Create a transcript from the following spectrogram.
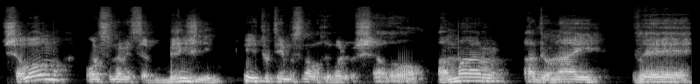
«шалом», он становится ближним. И тут я ему снова говорю «шалом». «Амар Адунай в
